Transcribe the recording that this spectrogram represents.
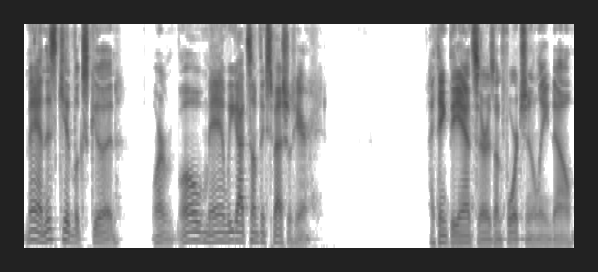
man, this kid looks good? Or, oh man, we got something special here? I think the answer is unfortunately no.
